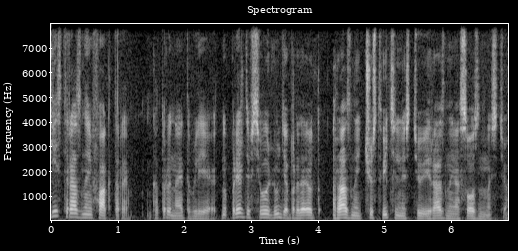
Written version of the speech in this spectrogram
Есть разные факторы которые на это влияют? Ну, прежде всего, люди обладают разной чувствительностью и разной осознанностью.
